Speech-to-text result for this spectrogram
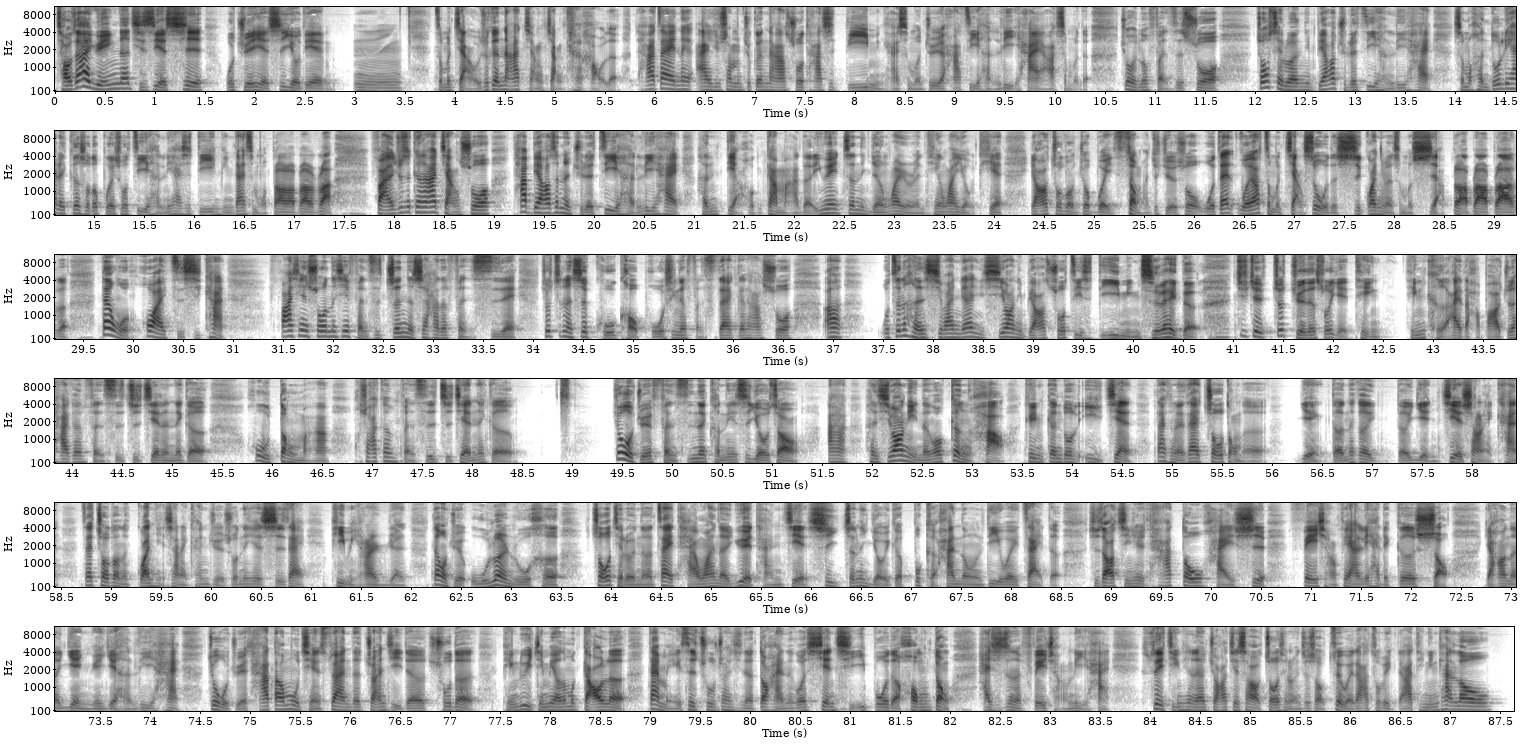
吵架的原因呢，其实也是我觉得也是有点嗯，怎么讲？我就跟大家讲讲看好了。他在那个 IG 上面就跟大家说他是第一名还是什么，就觉得他自己很厉害啊什么的。就很多粉丝说周杰伦，你不要觉得自己很厉害，什么很多厉害的歌手都不会说自己很厉害是第一名，但什么巴拉巴拉巴拉，反而就是跟他讲说，他不要真的觉得自己很厉害、很屌、很干嘛的，因为真的人外有人，天外有天。然后周董就不会送嘛，就觉得说我在我要怎么讲是我的事，关你们什么事啊？巴拉巴拉巴拉的。但我后来仔细看。发现说那些粉丝真的是他的粉丝诶，就真的是苦口婆心的粉丝在跟他说啊，我真的很喜欢你，但你希望你不要说自己是第一名之类的，就觉就觉得说也挺挺可爱的，好不好？就是他跟粉丝之间的那个互动嘛，说他跟粉丝之间那个，就我觉得粉丝呢肯定是有种啊，很希望你能够更好，给你更多的意见，但可能在周董的。眼的那个的眼界上来看，在周董的观点上来看，觉得说那些是在批评他的人。但我觉得无论如何，周杰伦呢，在台湾的乐坛界是真的有一个不可撼动的地位在的，直到今日他都还是。非常非常厉害的歌手，然后呢，演员也很厉害。就我觉得他到目前虽然的专辑的出的频率已经没有那么高了，但每一次出专辑呢，都还能够掀起一波的轰动，还是真的非常厉害。所以今天呢，就要介绍周杰伦这首最伟大的作品给大家听听看喽。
